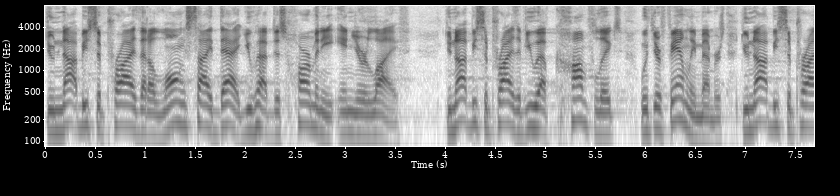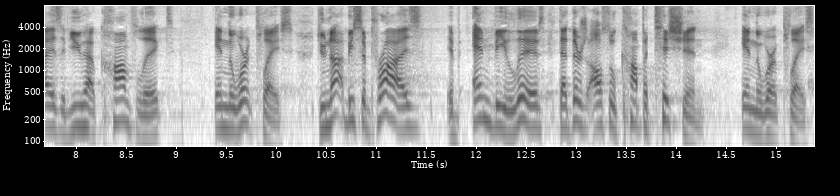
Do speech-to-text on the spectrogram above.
do not be surprised that alongside that you have disharmony in your life. Do not be surprised if you have conflict with your family members. Do not be surprised if you have conflict in the workplace. Do not be surprised if envy lives that there's also competition in the workplace.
